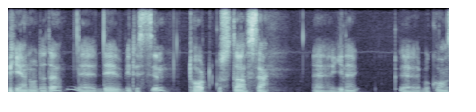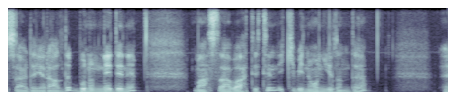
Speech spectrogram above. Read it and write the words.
piyanoda da e, dev bir isim Tort Gustafsson e, yine e, bu konserde yer aldı. Bunun nedeni Mahsa Vahdet'in 2010 yılında e,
